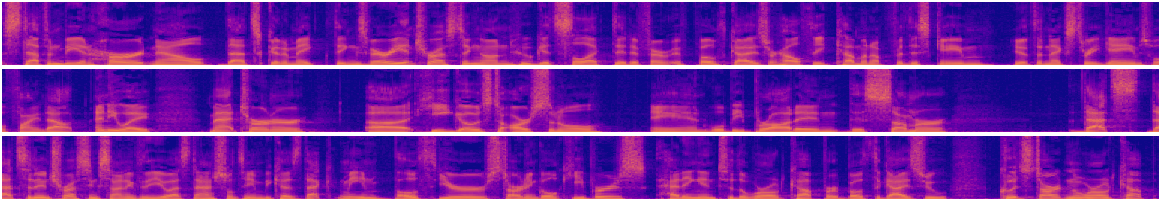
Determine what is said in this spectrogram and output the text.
Steffen being hurt now, that's going to make things very interesting on who gets selected. If if both guys are healthy coming up for this game, you know, the next three games, we'll find out. Anyway, Matt Turner, uh, he goes to Arsenal and will be brought in this summer. That's that's an interesting signing for the U.S. national team because that could mean both your starting goalkeepers heading into the World Cup, or both the guys who could start in the World Cup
